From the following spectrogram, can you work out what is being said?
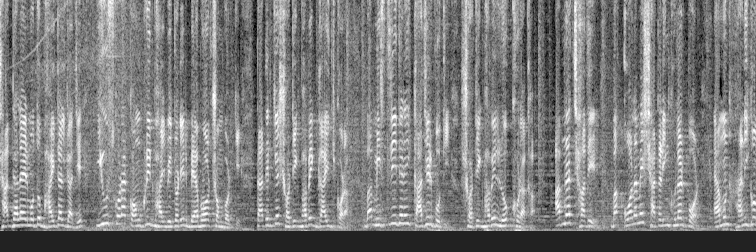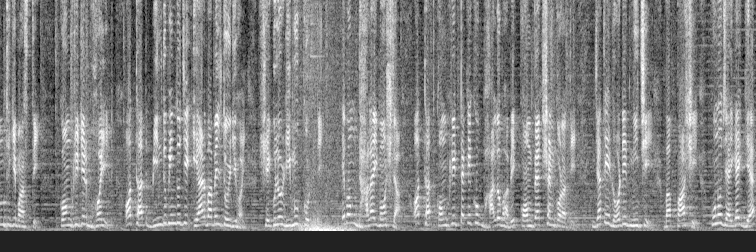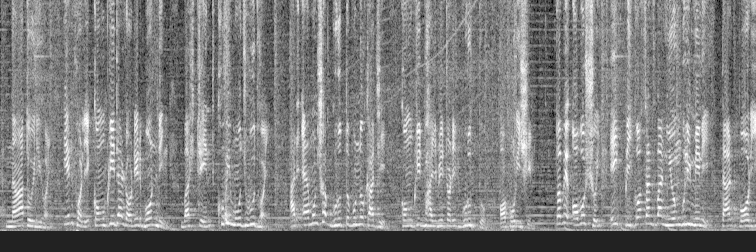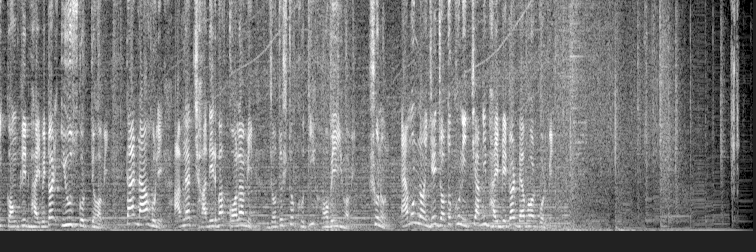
ছাদ ঢালাইয়ের মতো ভাইটাল কাজে ইউজ করা কংক্রিট ভাইব্রেটরের ব্যবহার সম্পর্কে, তাদেরকে সঠিকভাবে গাইড করা বা মিস্ত্রিদের এই কাজের প্রতি সঠিকভাবে লক্ষ্য রাখা। আপনার ছাদের বা কলামের শাটারিং খোলার পর এমন হানিকম থেকে বাঁচতে কংক্রিটের ভয়েড অর্থাৎ বিন্দু বিন্দু যে এয়ার বাবেল তৈরি হয়, সেগুলো রিমুভ করতে এবং ঢালাই মশলা, অর্থাৎ কংক্রিটটাকে খুব ভালোভাবে কম্প্যাকশন করাতে, যাতে রডের নিচে বা পাশে কোনো জায়গায় গ্যাপ না তৈরি হয়। এর ফলে কংক্রিট আর রডের বন্ডিং বা স্ট্রেংথ খুবই মজবুত হয়। আর এমন সব গুরুত্বপূর্ণ কাজে কংক্রিট ভাইব্রেটরের গুরুত্ব অপরিসীম। তবে অবশ্যই এই প্রিকশনস বা নিয়মগুলি মেনে তারপরই কংক্রিট ভাইব্রেটর ইউজ করতে হবে। তা না হলে আপনার ছাদের বা কলামে যথেষ্ট ক্ষতি হবেই হবে। শুনুন, এমন নয় যে যতক্ষণ ইচ্ছে আপনি ভাইব্রেটর ব্যবহার করবেন।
